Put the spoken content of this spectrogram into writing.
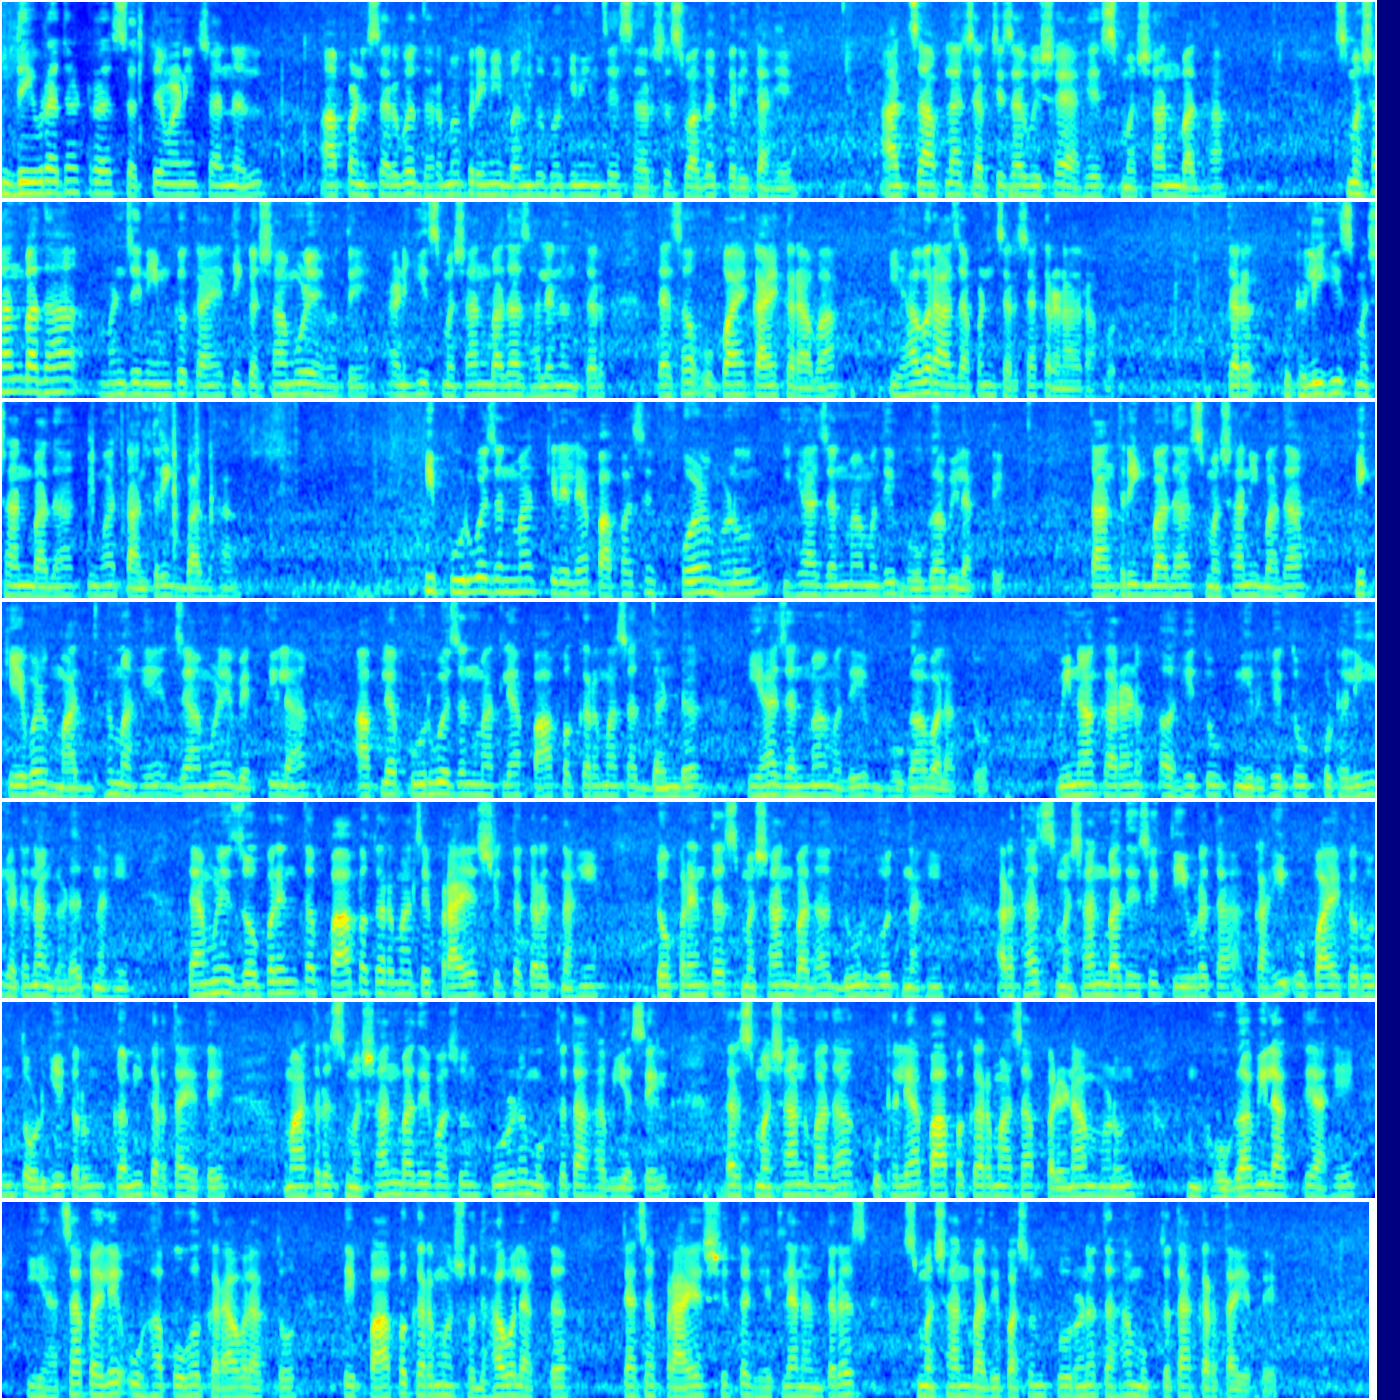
देवराधा trust Satyavani channel आपण सर्व धर्मप्रेमी बंधू भगिनींचे सहर्ष स्वागत करीत आहे. आजचा आपला चर्चेचा विषय आहे स्मशानबाधा स्मशानबाधा म्हणजे नेमकं काय? ती कशामुळे होते? आणि ही स्मशानबाधा झाल्यानंतर त्याचा उपाय काय करावा? ह्यावर आज आपण चर्चा करणार आहोत. तर कुठलीही स्मशानबाधा किंवा तांत्रिक बाधा ही पूर्वजन्मात केलेल्या पापाचे फळ म्हणून ह्या जन्मामध्ये भोगावी लागते. तांत्रिक बाधा स्मशानी बाधा हे केवळ माध्यम आहे ज्यामुळे व्यक्तीला आपल्या पूर्वजन्मातल्या पापकर्माचा दंड ह्या जन्मामध्ये भोगावा लागतो. विनाकारण अहेतुक निर्हेतुक कुठलीही घटना घडत नाही. त्यामुळे जोपर्यंत पापकर्माचे प्रायश्चित्त करत नाही तोपर्यंत स्मशानबाधा दूर होत नाही. अर्थात स्मशानबाधेची तीव्रता काही उपाय करून तोडगी करून कमी करता येते. मात्र स्मशानबाधेपासून पूर्ण मुक्तता हवी असेल तर स्मशानबाधा कुठल्या पापकर्माचा परिणाम म्हणून भोगावी लागते आहे ह्याचा पहिले उहापोह करावा लागतो. ते पापकर्म शोधावं लागतं. त्याचं प्रायश्चित्त घेतल्यानंतरच स्मशानबाधेपासून पूर्णतः मुक्तता करता येते.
